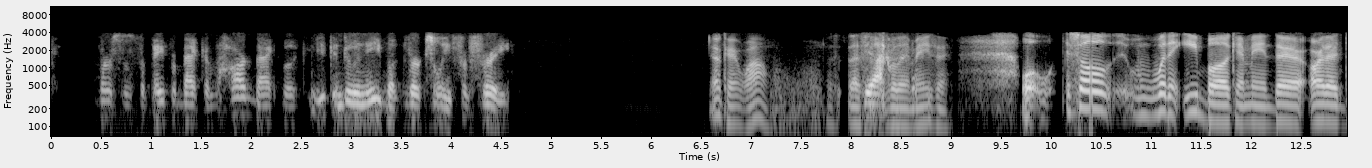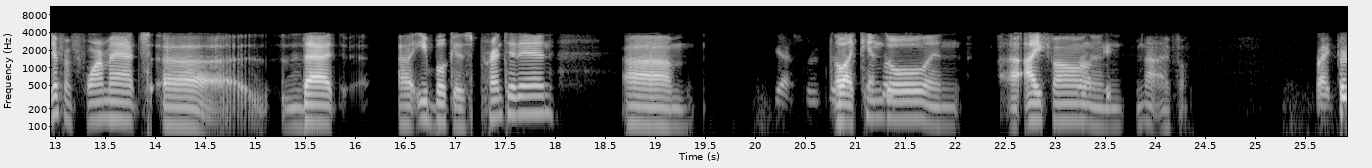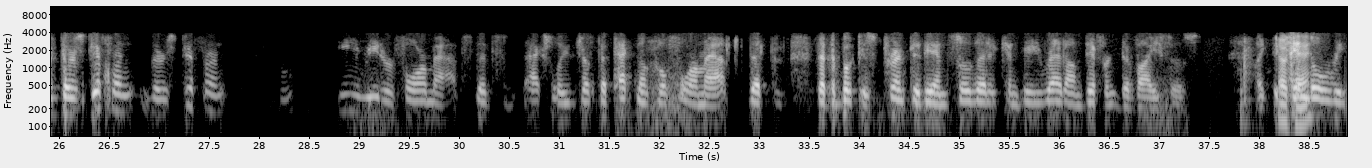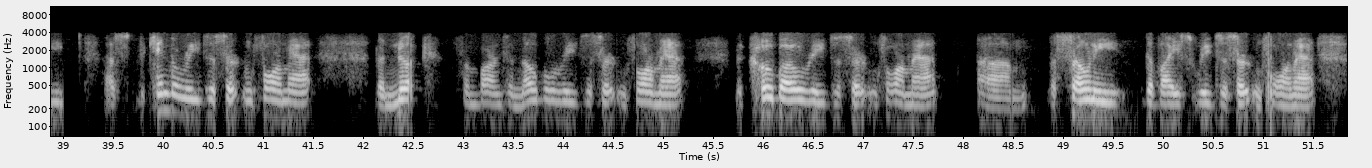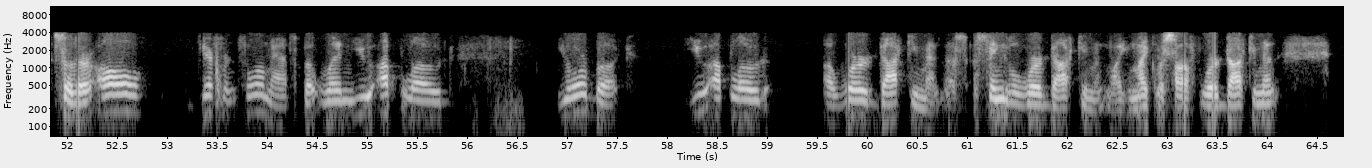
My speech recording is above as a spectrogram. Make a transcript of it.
versus the paperback and the hardback book, you can do an ebook virtually for free. Okay, wow, that's, yeah. really amazing. Well, so with an ebook, I mean, there are there different formats uh, that uh, ebook is printed in. Um, yes, like Kindle and uh, iPhone right. and not iPhone. Right. There, there's different. There's different e-reader formats. That's actually just a technical format that that the book is printed in, so that it can be read on different devices. Like the okay. Kindle reads, uh, the Kindle reads a certain format. The Nook from Barnes and Noble reads a certain format. The Kobo reads a certain format. Um, the Sony device reads a certain format. So they're all different formats. But when you upload your book you upload a Word document, a, single Word document like Microsoft Word document,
